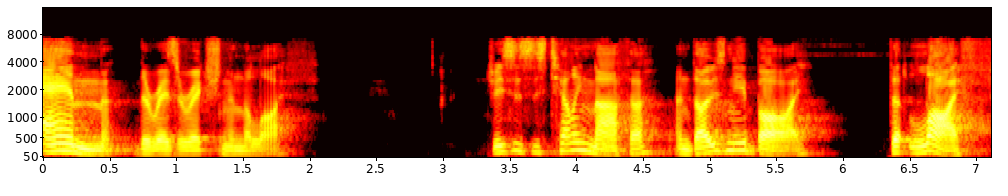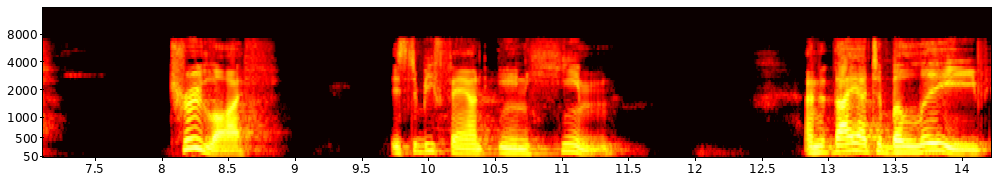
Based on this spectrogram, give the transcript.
am the resurrection and the life. Jesus is telling Martha and those nearby that life True life is to be found in Him. And that they are to believe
